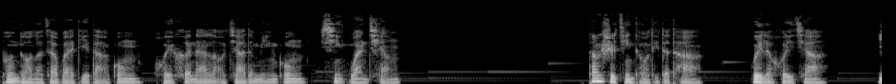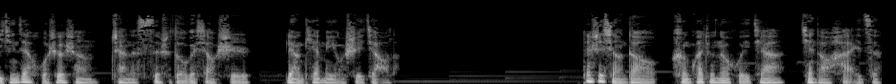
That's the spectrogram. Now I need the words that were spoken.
碰到了在外地打工回河南老家的民工邢万强。当时镜头里的他，为了回家，已经在火车上站了四十多个小时，两天没有睡觉了。但是想到很快就能回家见到孩子，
